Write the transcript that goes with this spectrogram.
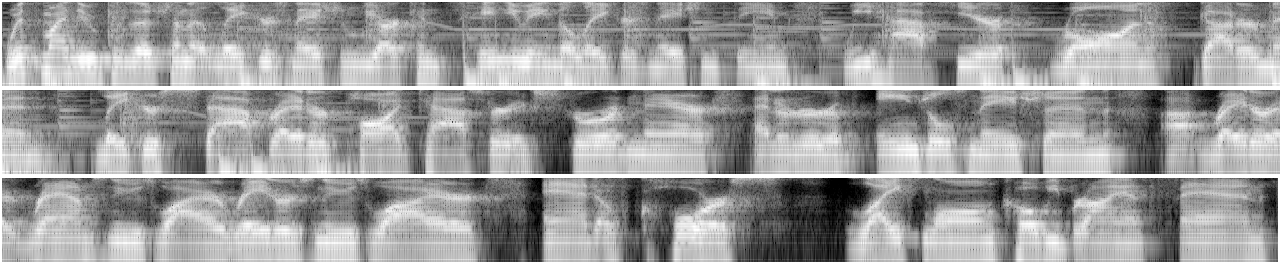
With my new position at Lakers Nation, we are continuing the Lakers Nation theme. We have here Ron Gutterman, Lakers staff writer, podcaster extraordinaire, editor of Angels Nation, uh, writer at Rams Newswire, Raiders Newswire, and of course, lifelong Kobe Bryant fan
